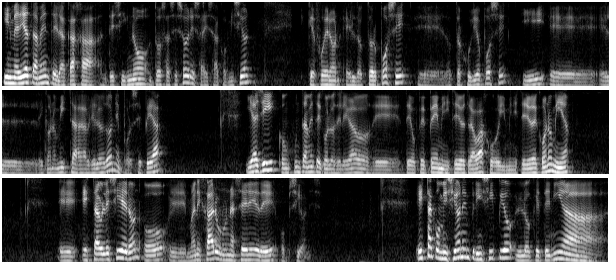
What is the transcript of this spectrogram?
Inmediatamente la Caja designó dos asesores a esa comisión que fueron el doctor Pose, eh, doctor Julio Pose, y eh, el economista Gabriel Odone por CPA. Y allí, conjuntamente con los delegados de, OPP, Ministerio de Trabajo y Ministerio de Economía, eh, establecieron o manejaron una serie de opciones. Esta comisión, en principio, lo que tenía,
